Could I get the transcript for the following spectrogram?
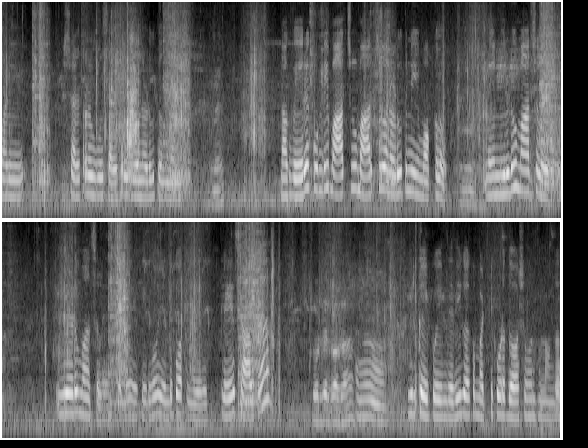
మరి షెల్టర్ ఇవ్వు షెల్టర్ ఇవ్వు అని అడుగుతుంది నన్ను. నాకు వేరే కుండి మార్చు మార్చు అని అడుగుతున్న ఈ మొక్కలు. నేను నిరుడు మార్చలేదు. ఈ ఏడు మార్చలేదు. ఇదిగో ఎండిపోతుంది. ప్లేస్ చాలక ఇరుకైపోయింది. అది కాక మట్టి కూడా దోషం అనుకున్నాంగా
